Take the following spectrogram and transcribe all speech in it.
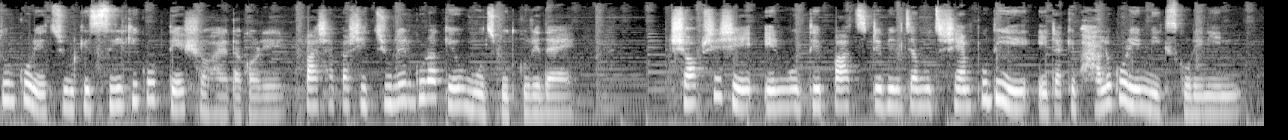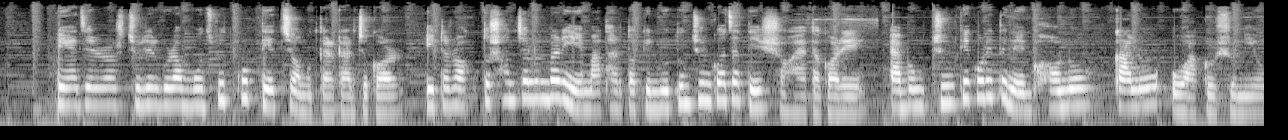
দূর করে চুলকে সিল্কি করতে সহায়তা করে। পাশাপাশি চুলের গোড়াকেও মজবুত করে দেয়। সবশেষে এর মধ্যে পাঁচ টেবিল চামচ শ্যাম্পু দিয়ে এটাকে ভালো করে মিক্স করে নিন। পেঁয়াজের রস চুলের গোড়া মজবুত করতে চমৎকার কার্যকর। এটা রক্ত সঞ্চালন বাড়িয়ে মাথার ত্বকে নতুন চুল গজাতে সহায়তা করে এবং চুলকে করে তোলে ঘন, কালো ও আকর্ষণীয়।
